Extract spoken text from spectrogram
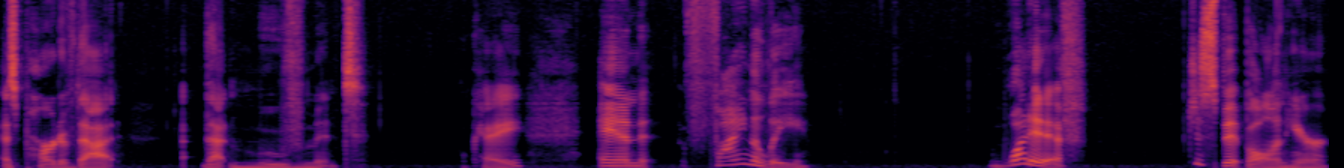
as part of that, that movement. Okay. And finally, what if, just spitballing here,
